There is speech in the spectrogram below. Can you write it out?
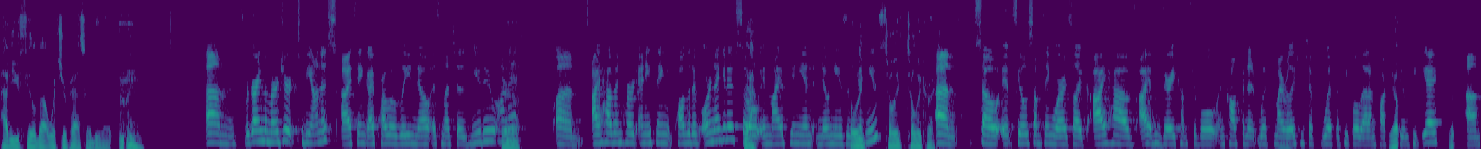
How do you feel about what your path's going to be like? Um, regarding the merger, to be honest, I think I probably know as much as you do on Fair it. enough. Um, I haven't heard anything positive or negative, so Yeah. in my opinion, no news is Totally, good news. totally, totally correct. Um, so it feels something where it's like I have, I am very comfortable and confident with my Yeah. relationship with the people that I'm talking Yep. to in PPA. Yep. Um,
